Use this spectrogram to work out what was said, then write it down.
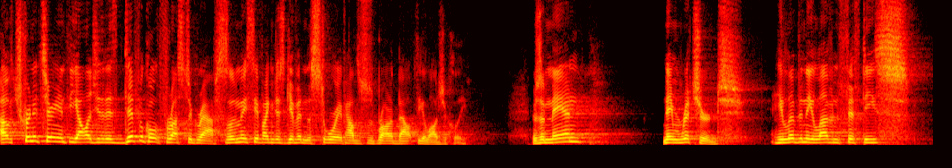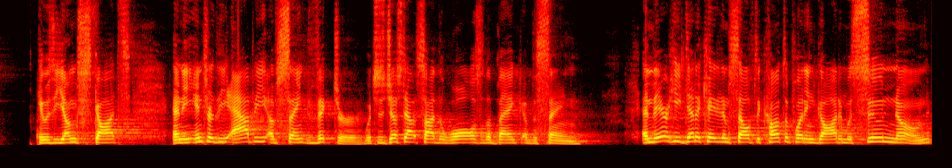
of Trinitarian theology that is difficult for us to grasp. So let me see if I can just give it in the story of how this was brought about theologically. There's a man named Richard. He lived in the 1150s. He was a young Scot, and he entered the Abbey of St. Victor, which is just outside the walls of the bank of the Seine. And there he dedicated himself to contemplating God and was soon known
